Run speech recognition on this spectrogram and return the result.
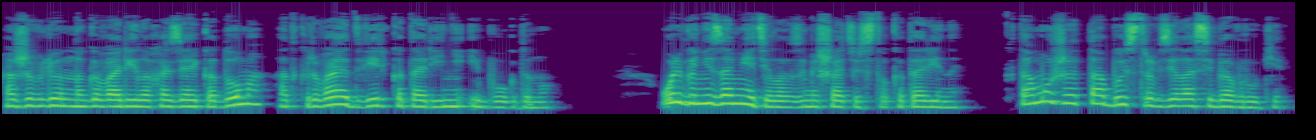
оживленно говорила хозяйка дома, открывая дверь Катарине и Богдану. Ольга не заметила замешательства Катарины. К тому же та быстро взяла себя в руки.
